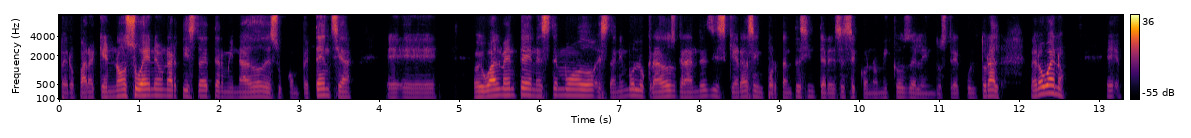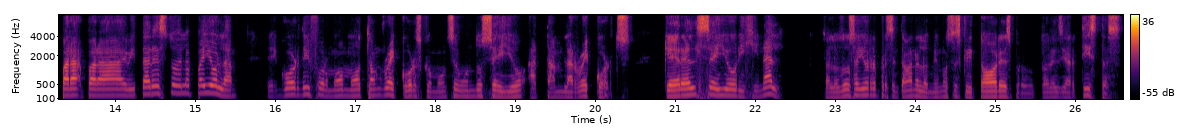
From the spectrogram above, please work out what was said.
pero para que no suene un artista determinado de su competencia. Eh, eh, o igualmente en este modo están involucrados grandes disqueras e importantes intereses económicos de la industria cultural. Pero bueno, eh, para, para, evitar esto de la payola, Gordy formó Motown Records como un segundo sello a Tamla Records, que era el sello original los dos ellos representaban a los mismos escritores, productores y artistas.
